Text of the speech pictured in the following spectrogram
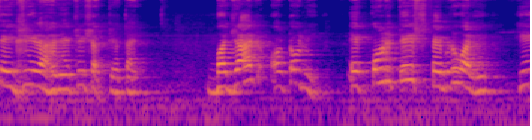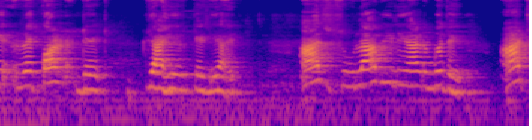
तेजी राहण्याची शक्यता आहे. बजाज ऑटोनी एकोणतीस फेब्रुवारी ही रेकॉर्ड डेट जाहीर केली आहे. आज सुलाविलियाडमध्ये आठ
